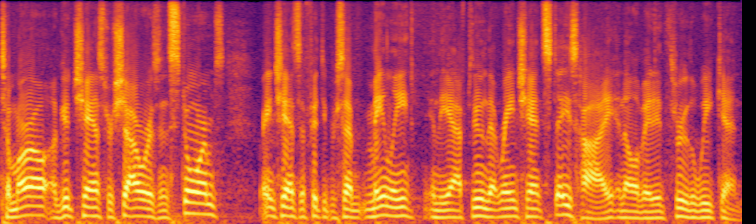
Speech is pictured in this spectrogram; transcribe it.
Tomorrow, a good chance for showers and storms. Rain chance at 50% mainly in the afternoon. That rain chance stays high and elevated through the weekend.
